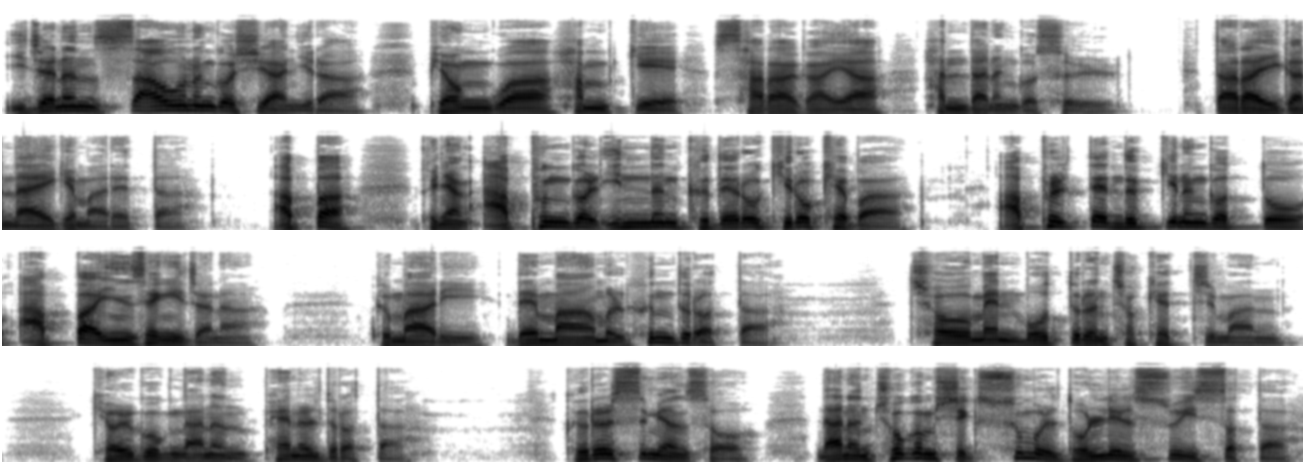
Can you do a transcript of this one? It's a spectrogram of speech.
이제는 싸우는 것이 아니라 병과 함께 살아가야 한다는 것을. 딸아이가 나에게 말했다. 아빠, 그냥 아픈 걸 있는 그대로 기록해봐. 아플 때 느끼는 것도 아빠 인생이잖아. 그 말이 내 마음을 흔들었다. 처음엔 못 들은 척 했지만 결국 나는 펜을 들었다. 글을 쓰면서 나는 조금씩 숨을 돌릴 수 있었다.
